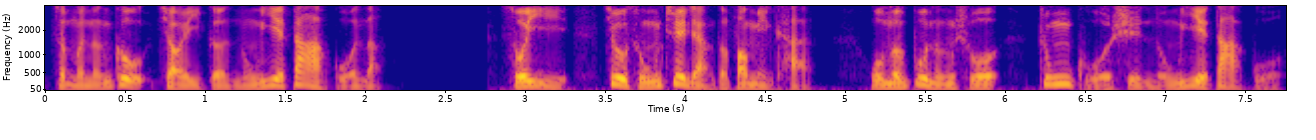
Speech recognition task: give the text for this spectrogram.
怎么能够叫一个农业大国呢？所以就从这两个方面看，我们不能说中国是农业大国。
